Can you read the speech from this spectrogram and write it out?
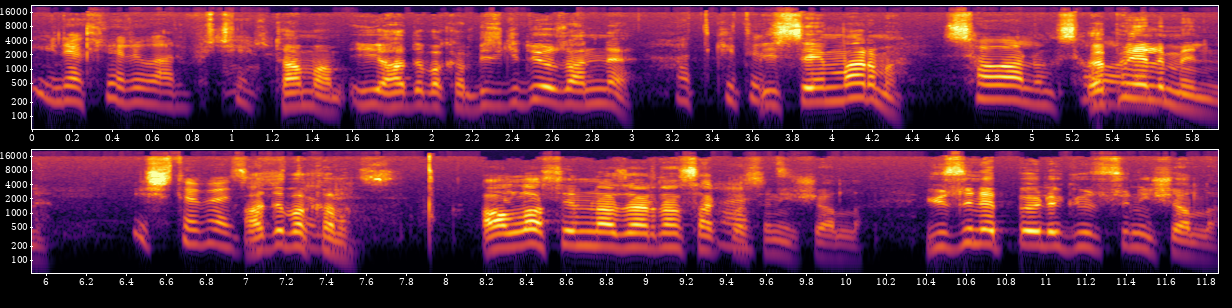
inekleri var biçer. Tamam iyi hadi bakalım. Biz gidiyoruz anne. Hadi gidin. Bir isteğin var mı? Sağ olun sağ olun. Öpelim elini. İstemez. Hadi istemez. bakalım. Allah senin nazardan saklasın Hadi. inşallah. Yüzün hep böyle gülsün inşallah.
